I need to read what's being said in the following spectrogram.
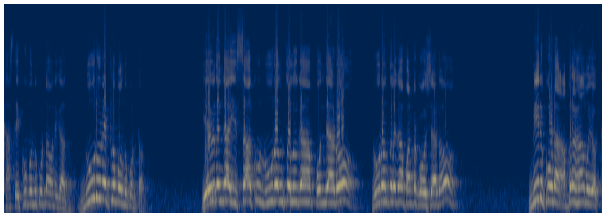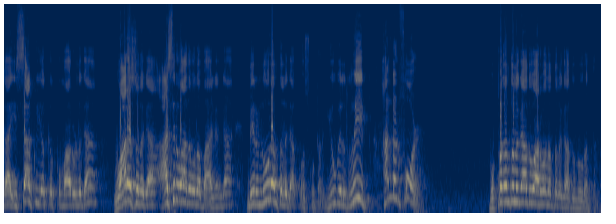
కాస్త ఎక్కువ పొందుకుంటామని కాదు నూరు రెట్లు పొందుకుంటాం. ఏ విధంగా ఇస్సాకు నూరంతలుగా పొందాడో నూరంతలుగా పంట కోశాడో మీరు కూడా అబ్రహాము యొక్క ఇస్సాకు యొక్క కుమారులుగా వారసులుగా ఆశీర్వాదములో భాగంగా మీరు నూరంతలుగా కోసుకుంటారు. You will reap hundred fold ముప్పదంతులు కాదు అరవదంతులు కాదు నూరంతలు.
